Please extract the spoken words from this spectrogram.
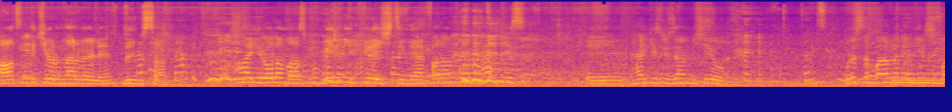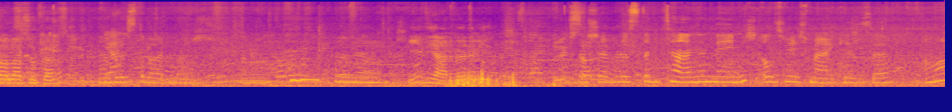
altındaki yorumlar böyle duygusal. Hayır olamaz bu benim ilk bira içtiğim yer falan böyle herkes e, herkes üzen bir şey oldu. Burası da barlar İngiliz barlar sokağı. Burası da. Öğrendik. İyiydi yani böyle bir Arkadaşlar burası da bir tane neymiş? Alışveriş merkezi. Ama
